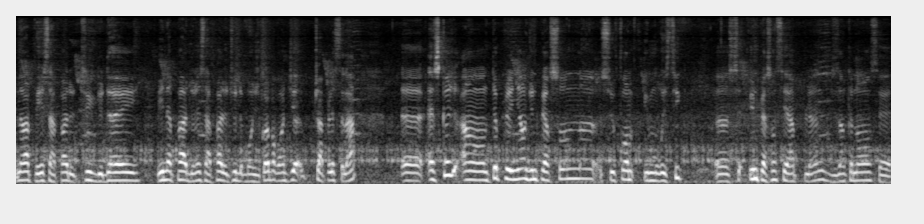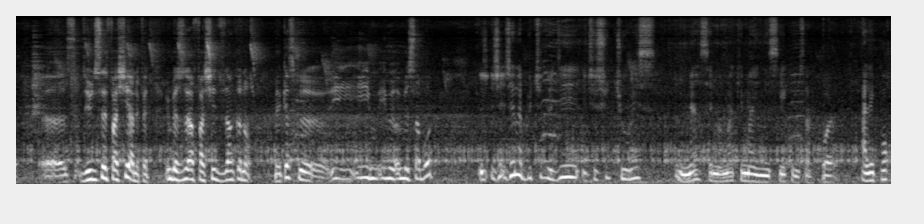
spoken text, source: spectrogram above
il n'a pas payé sa part de truc de deuil, il n'a pas donné sa part de de... Bon, je ne connais pas comment tu, tu appelles cela. Euh, Est-ce que en te plaignant d'une personne sous forme humoristique, euh, une personne s'est à plaindre disant que non, c'est. Euh, c'est- fâché en effet. Une personne s'est fâchée disant que non. Mais qu'est-ce que. Il, il- il me, il me sabote? J'ai j'ai l'habitude de dire, je suis touriste. Mère, c'est maman qui m'a initié comme ça. Ouais. À l'époque,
